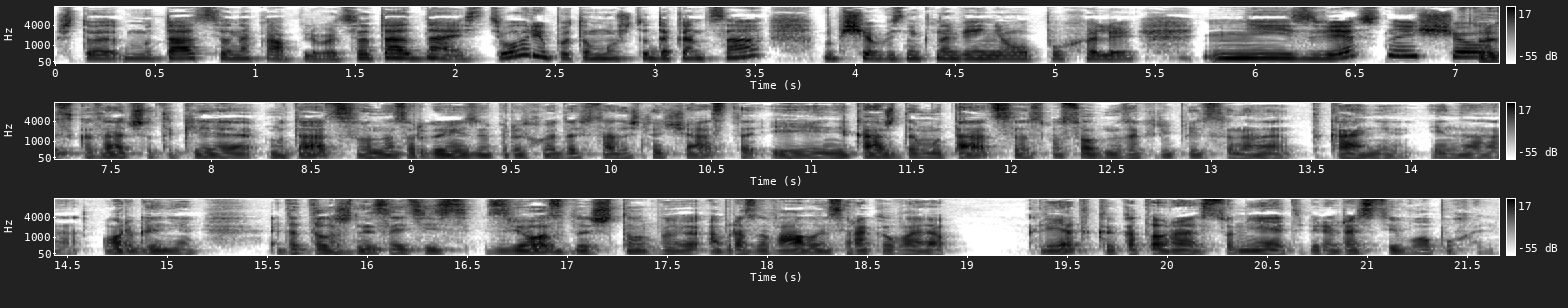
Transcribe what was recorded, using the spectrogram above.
что мутация накапливается. Это одна из теорий, потому что до конца вообще возникновение опухолей неизвестно еще. Стоит сказать, что такие мутации у нас в организме происходят достаточно часто, и не каждая мутация способна закрепиться на ткани и на органе. Это должны сойтись звезды, чтобы образовалась раковая клетка, которая сумеет перерасти в опухоль.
